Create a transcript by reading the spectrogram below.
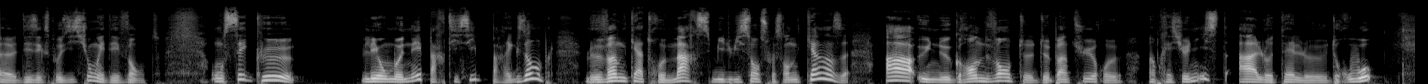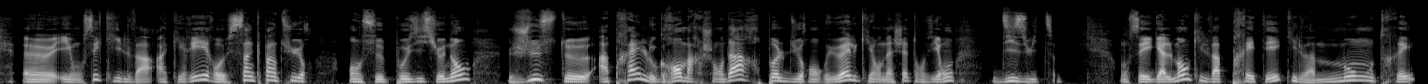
euh, des expositions et des ventes. On sait que Léon Monet participe, par exemple, le 24 mars 1875 à une grande vente de peintures euh, impressionnistes à l'hôtel euh, Drouot. Euh, et on sait qu'il va acquérir cinq peintures en se positionnant juste après le grand marchand d'art Paul Durand-Ruel qui en achète environ 18. On sait également qu'il va prêter, qu'il va montrer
